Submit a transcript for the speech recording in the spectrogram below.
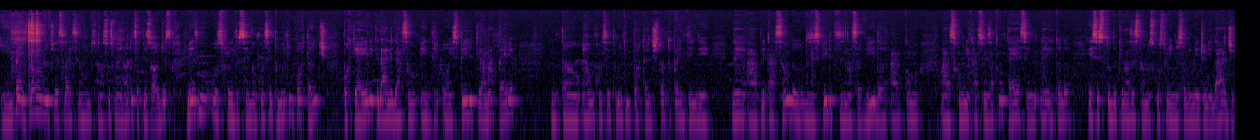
E, bem, provavelmente esse vai ser um dos nossos menores episódios, mesmo os fluidos sendo um conceito muito importante, porque é ele que dá a ligação entre o espírito e a matéria. Então, é um conceito muito importante tanto para entender né, a aplicação do, dos espíritos em nossa vida, a, como as comunicações acontecem, né, e todo esse estudo que nós estamos construindo sobre mediunidade,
